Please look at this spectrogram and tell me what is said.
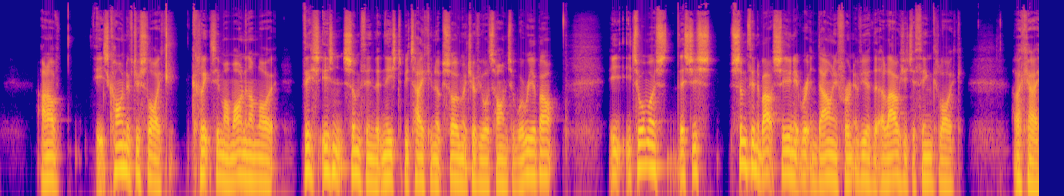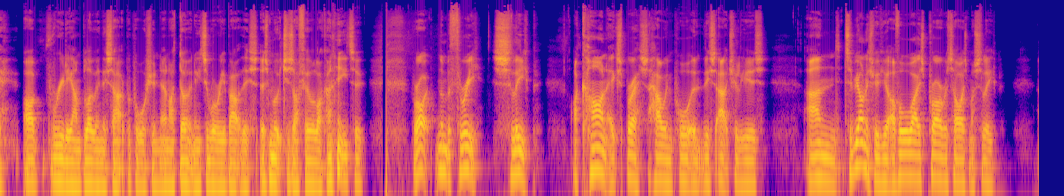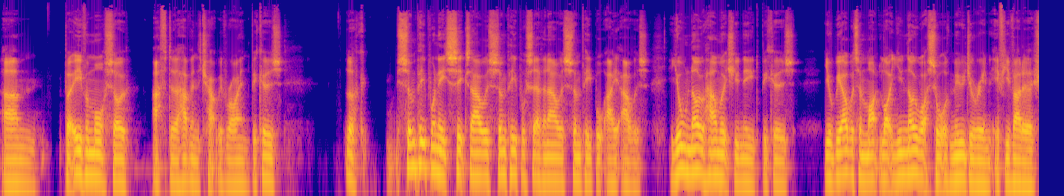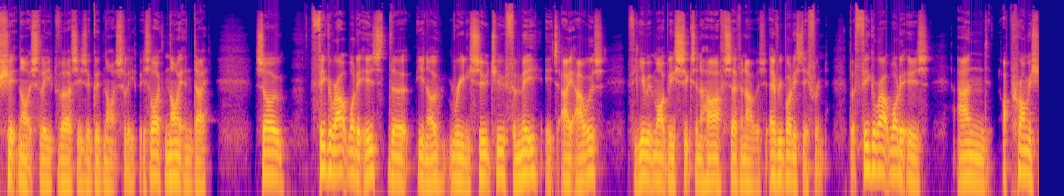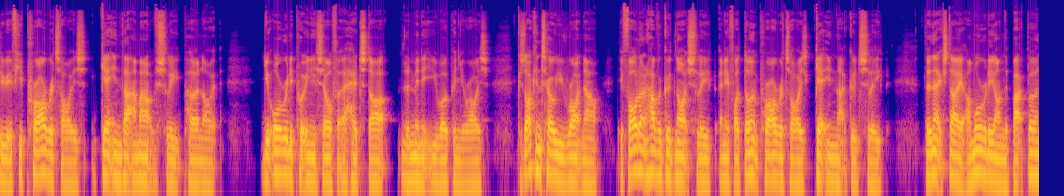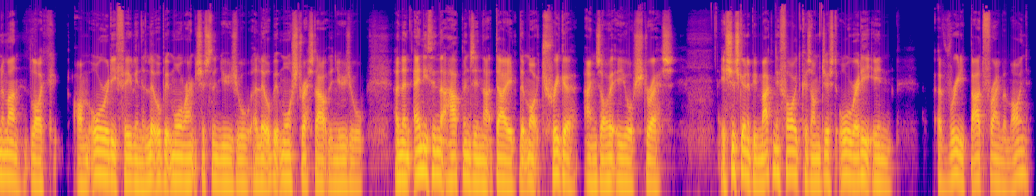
and I've it's kind of just like clicked in my mind, and I'm like this isn't something that needs to be taking up so much of your time to worry about. It, it's almost, there's just something about seeing it written down in front of you that allows you to think, like, okay, I really am blowing this out of proportion and I don't need to worry about this as much as I feel like I need to. Right, number three, sleep. I can't express how important this actually is. And to be honest with you, I've always prioritized my sleep. Um, but even more so after having the chat with Ryan because look, some people need six hours, some people seven hours, some people eight hours. You'll know how much you need because you'll be able to like you know what sort of mood you're in if you've had a shit night's sleep versus a good night's sleep. It's like night and day. So figure out what it is that you know really suits you. For me, it's eight hours. For you, it might be six and a half, seven hours. Everybody's different, but figure out what it is and I promise you, if you prioritize getting that amount of sleep per night, you're already putting yourself at a head start the minute you open your eyes. Because I can tell you right now, if I don't have a good night's sleep and if I don't prioritize getting that good sleep, the next day I'm already on the back burner, man. Like I'm already feeling a little bit more anxious than usual, a little bit more stressed out than usual. And then anything that happens in that day that might trigger anxiety or stress it's just going to be magnified because I'm just already in a really bad frame of mind.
